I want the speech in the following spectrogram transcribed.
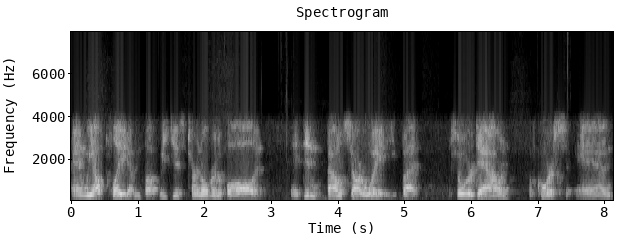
and we outplayed them, but we just turned over the ball and it didn't bounce our way, but so we're down, of course, and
